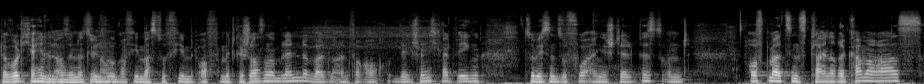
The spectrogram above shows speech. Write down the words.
da wollte ich ja hin. Genau, also in der genau. Fotografie machst du viel mit, oft mit geschlossener Blende, weil du einfach auch der Geschwindigkeit wegen so ein bisschen so voreingestellt bist und Oftmals sind es kleinere Kameras,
